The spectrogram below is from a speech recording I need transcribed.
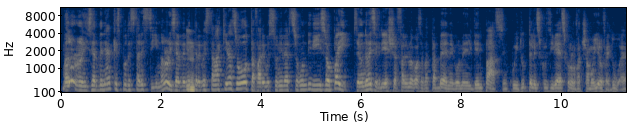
Ma loro non gli serve neanche spodestare Steam, a loro gli serve mm. mettere questa macchina sotto, fare questo universo condiviso. Poi, secondo me, se riesci a fare una cosa fatta bene come il Game Pass, in cui tutte le esclusive escono, lo facciamo io, lo fai tu, eh.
